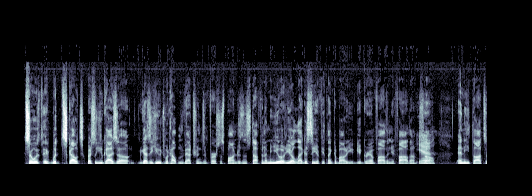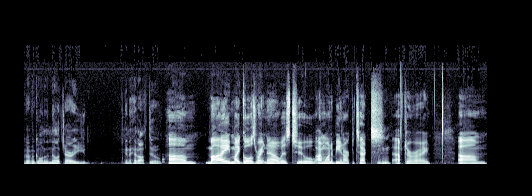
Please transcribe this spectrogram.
so with, with scouts, especially you guys, uh, you guys are huge with helping veterans and first responders and stuff. And I mean, you're you're a legacy if you think about it. Your, your grandfather and your father. Yeah. So, any thoughts of ever going to the military? Are you gonna head off to? Um, my my goals right now is to I want to be an architect Mhm. after I um,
